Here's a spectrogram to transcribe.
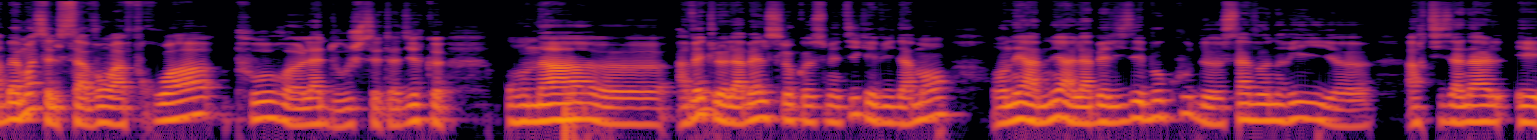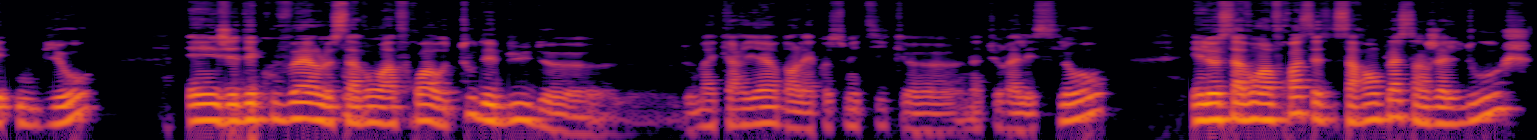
Ah rachètes ben, moi, c'est le savon à froid pour, heu, la douche. C'est-à-dire qu'on a, heu, avec le label Slow Cosmétique, évidemment, on est amené à labelliser beaucoup de savonneries, artisanales et ou bio et j'ai découvert le savon à froid au tout début de de ma carrière dans la cosmétique, naturelle et slow et le savon à froid, ça remplace un gel douche,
